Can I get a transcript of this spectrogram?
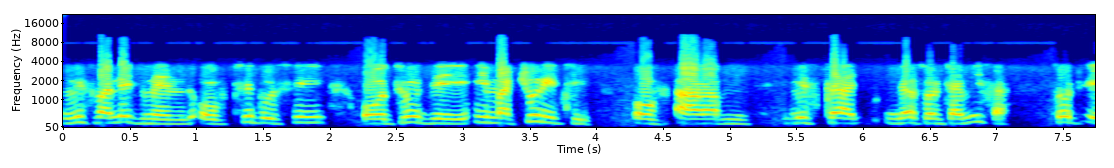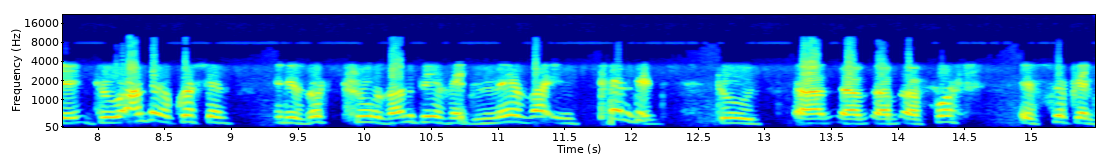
mismanagement of Triple C or through the immaturity of um, Mr. Nelson Chamisa. So to, to answer your question, it is not true. ZANU-PF had never intended to uh, uh, uh, force a second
